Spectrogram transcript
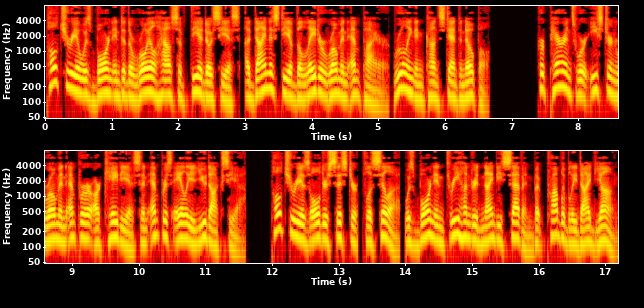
Pulcheria was born into the royal house of Theodosius, a dynasty of the later Roman Empire, ruling in Constantinople. Her parents were Eastern Roman Emperor Arcadius and Empress Aelia Eudoxia. Pulcheria's older sister, Flaccilla, was born in 397 but probably died young.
